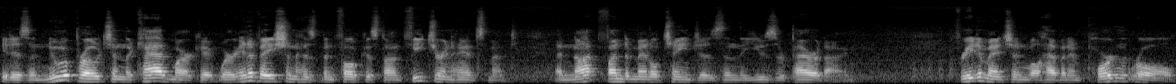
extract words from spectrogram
It is a new approach in the CAD market where innovation has been focused on feature enhancement and not fundamental changes in the user paradigm. Free Dimension will have an important role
